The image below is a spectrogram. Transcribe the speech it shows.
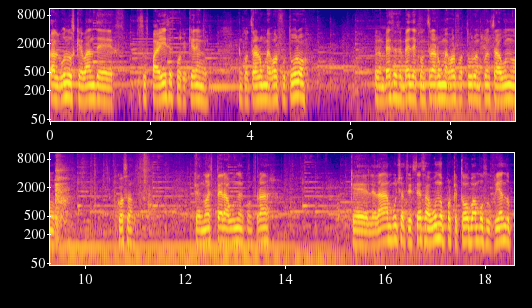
algunos que van de sus países porque quieren encontrar un mejor futuro, pero en veces en vez de encontrar un mejor futuro encuentra uno cosas que no espera uno encontrar, que le da mucha tristeza a uno porque todos vamos sufriendo.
